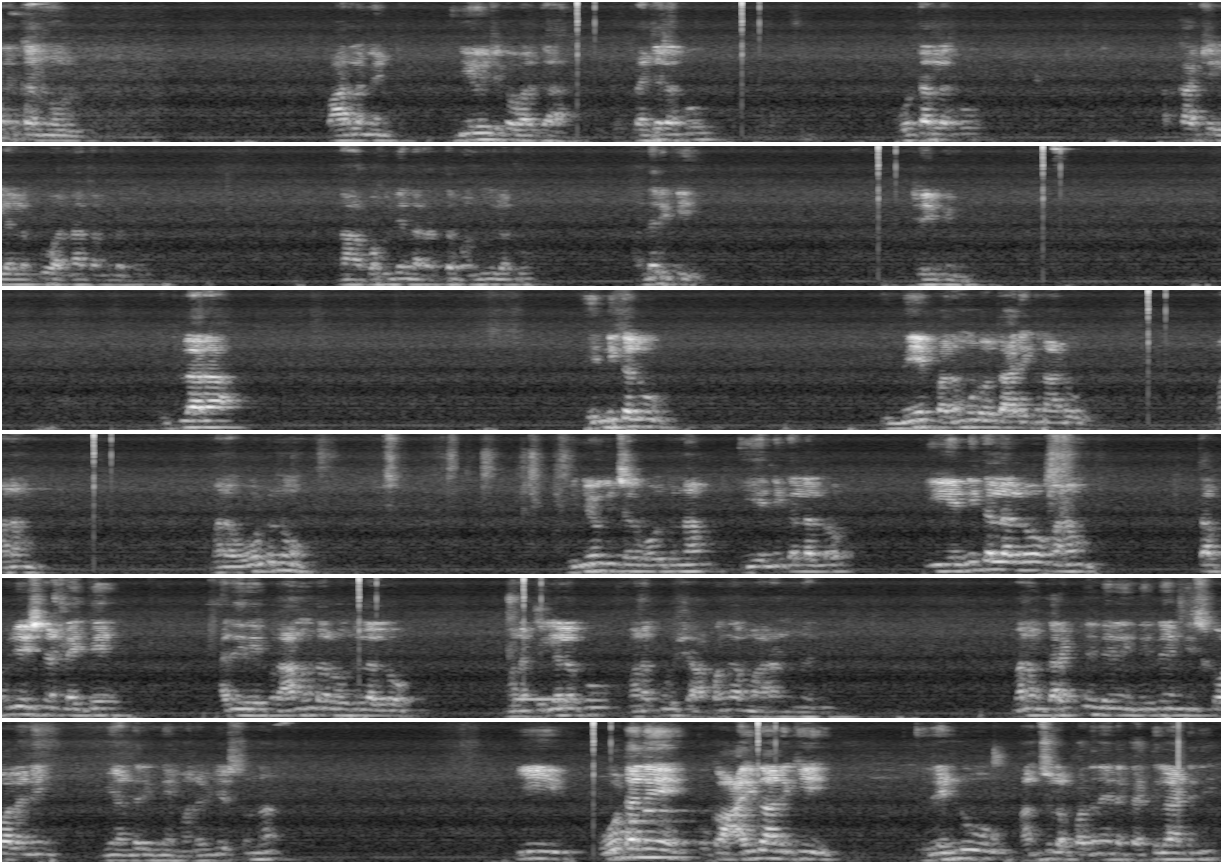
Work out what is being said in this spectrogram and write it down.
Nagar Kurnool parliament నియోజకవర్గ ప్రజలకు ఓటర్లకు అక్కా చెల్లెళ్ళకు అన్నాతమ్ములకు నా బహుజన రక్త బంధువులకు అందరికీ జై భీమ్. ఇట్లారా ఎన్నికలు మే పదమూడో తారీఖు నాడు మనం మన ఓటును వినియోగించకపోతున్నాం ఈ ఎన్నికలలో. ఈ ఎన్నికలలో మనం తప్పు చేసినట్లయితే అది రేపు రానున్న రోజులలో మన పిల్లలకు మనకు శాపంగా మారనున్నది. మనం కరెక్ట్ నిర్ణయం తీసుకోవాలని మీ అందరికీ నేను మనవి చేస్తున్నా. ఈ ఓట్ అనే ఒక ఆయుధానికి రెండు అంచుల పదనైన కత్తి లాంటిది.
